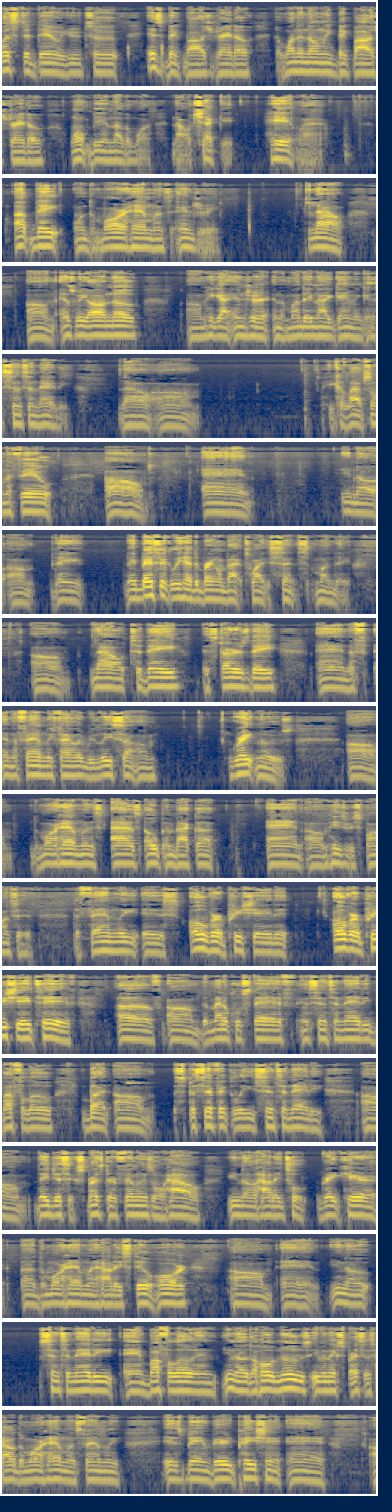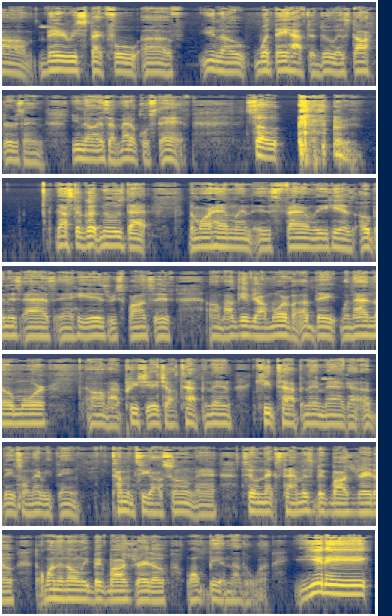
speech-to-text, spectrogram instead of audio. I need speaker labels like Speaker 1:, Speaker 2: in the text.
Speaker 1: What's the deal, YouTube? It's Big Boss Dredoe. The one and only Big Boss Dredoe. Won't be another one. Now check it. Headline. Update on Damar Hamlin's injury. Now, um, as we all know, um, he got injured in the Monday night game against Cincinnati. Now, um, he collapsed on the field. Um, and you know, um, they they basically had to bring him back twice since Monday. Um, now today is Thursday, and the and the family finally released something. Great news. Um, Damar Hamlin's eyes open back up, and um, he's responsive. The family is over appreciated, over appreciative of um, the medical staff in Cincinnati, Buffalo, but um, specifically Cincinnati. Um, they just expressed their feelings on how, you know, how they took great care of Damar Hamlin, how they still are. Um, and, you know, Cincinnati and Buffalo and, you know, the whole news even expresses how Damar Hamlin's family is being very patient and um, very respectful of, you know, what they have to do as doctors and, you know, as a medical staff. So that's the good news that Damar Hamlin is family. He has opened his eyes and he is responsive. Um, I'll give y'all more of an update when I know more. Um, I appreciate y'all tapping in. Keep tapping in, man. I got updates on everything coming to y'all soon, man. Till next time, it's Big Boss Dredoe. The one and only Big Boss Dredoe. Won't be another one. Yiddy!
